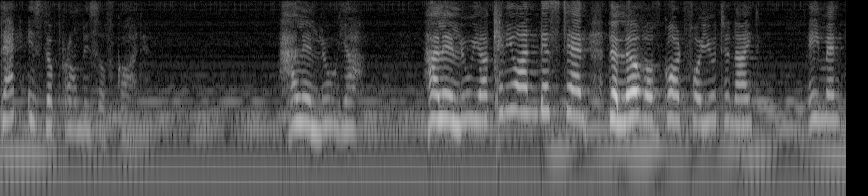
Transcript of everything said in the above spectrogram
That is the promise of God. Hallelujah. Hallelujah. Can you understand the love of God for you tonight? Amen.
